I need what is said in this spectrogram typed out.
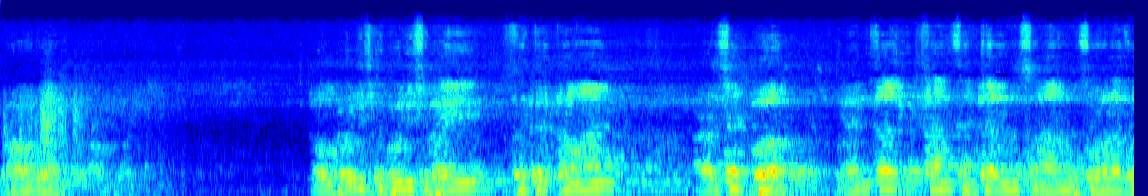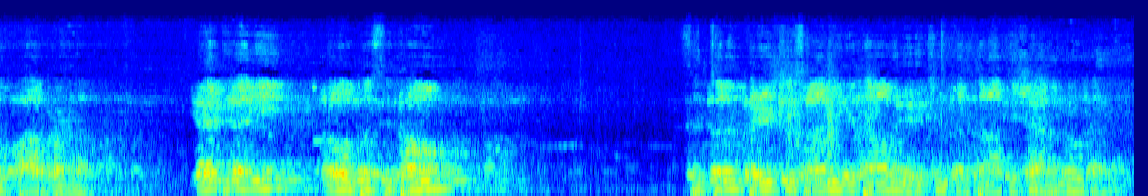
ग्राउंडवर. नवप्रविष्ट पोलीस शिपाई सत्र क्रमांक अडसष्ट ब यांचा दीक्षांत संचालन समारंभ सोहळा जो पार पडला. या ठिकाणी उपस्थित राहून संचालन परेडची सलामी घेताना व निरीक्षण करताना अतिशय आनंद होत आहे.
